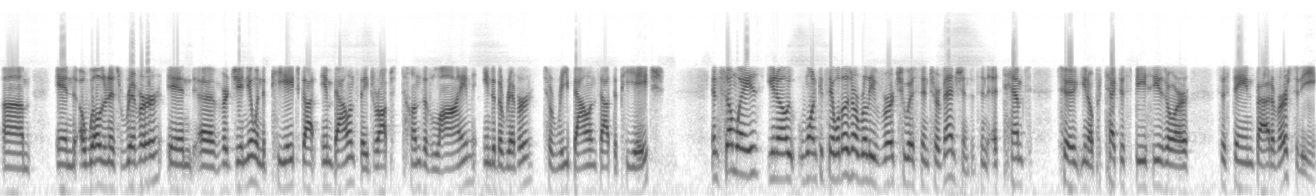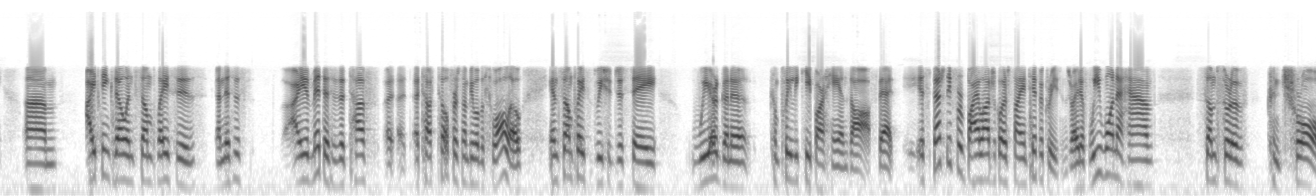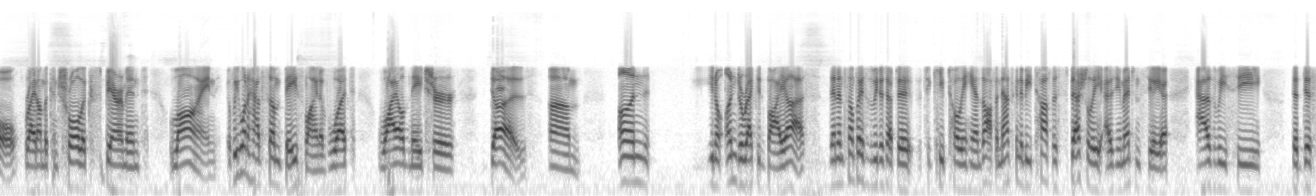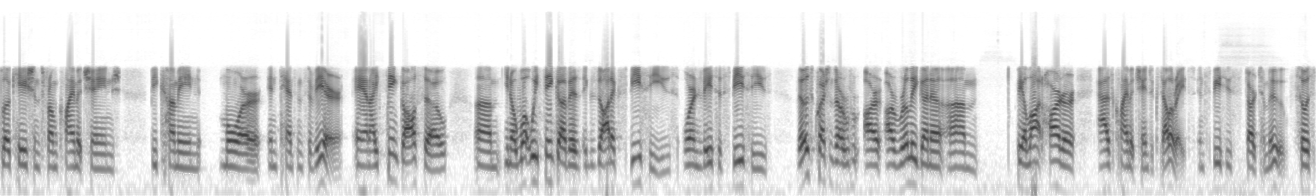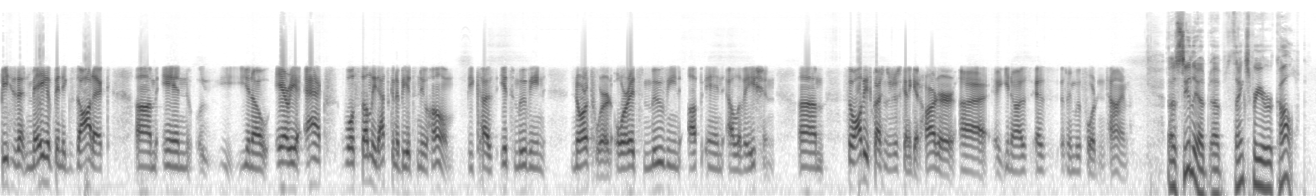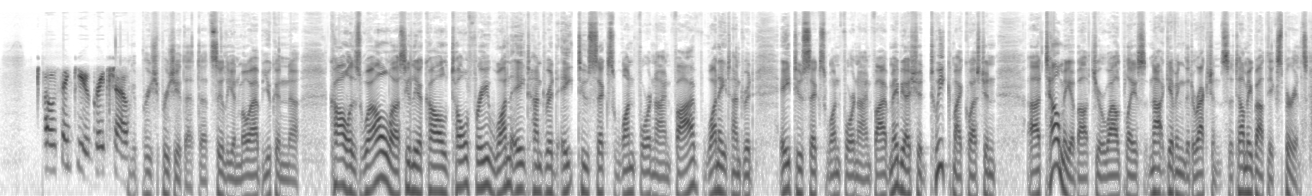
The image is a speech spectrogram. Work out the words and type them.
Um, in a wilderness river in uh, Virginia when the pH got imbalanced, they dropped tons of lime into the river to rebalance out the pH. In some ways, you know, one could say, well, those are really virtuous interventions. It's an attempt to, you know, protect a species or sustain biodiversity. Um, I think, though, in some places, and this is, I admit, this is a tough, a, a tough pill for some people to swallow. In some places, we should just say we are going to completely keep our hands off. That, especially for biological or scientific reasons, right? If we want to have some sort of control, right, on the control experiment line, if we want to have some baseline of what wild nature does, um, un, you know, undirected by us, then in some places we just have to to keep totally hands off, and that's going to be tough, especially as you mentioned, Celia, as we see the dislocations from climate change becoming more intense and severe. And I think also, um, you know, what we think of as exotic species or invasive species, those questions are are, are really going to um, be a lot harder as climate change accelerates and species start to move. So a species that may have been exotic um, in, you know, area X, well, suddenly that's going to be its new home because it's moving northward or it's moving up in elevation. Um, so all these questions are just going to get harder, uh, you know, as, as, as we move forward in time. Uh, Celia, uh, thanks for your call. Oh, thank you. Great show. Appreciate, appreciate that. That's Celia in Moab. You can uh, call as well. Uh, Celia called toll free 1 800 826 1495. 1 800 826 1495. Maybe I should tweak my question. Uh, tell me about your wild place, not giving the directions. So tell me about the experience.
